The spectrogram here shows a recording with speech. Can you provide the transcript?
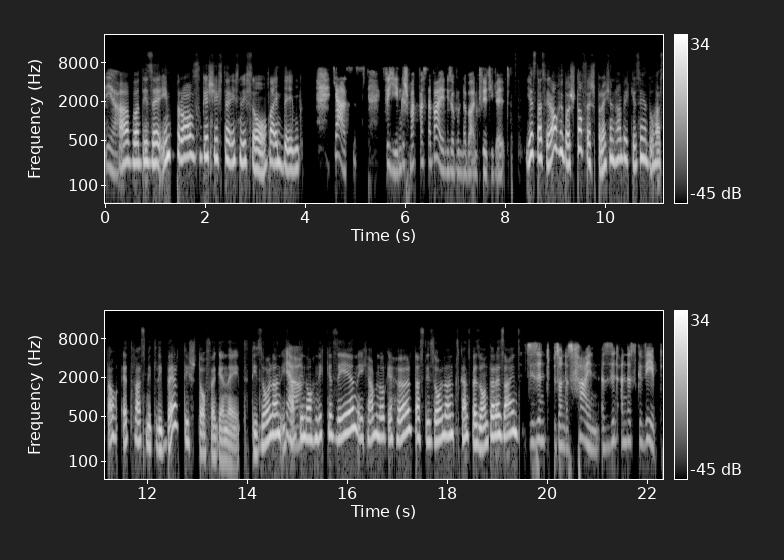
ja. Aber diese Improv-Geschichte ist nicht so mein Ding ja, es ist für jeden Geschmack was dabei in dieser wunderbaren Quilty-Welt. Jetzt, dass wir auch über Stoffe sprechen, habe ich gesehen, du hast auch etwas mit Liberty-Stoffe genäht. Die sollen, ich ja. habe die noch nicht gesehen, ich habe nur gehört, dass die sollen ganz besondere sein. Sie sind besonders fein, also sind anders gewebt.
